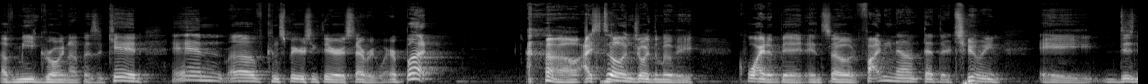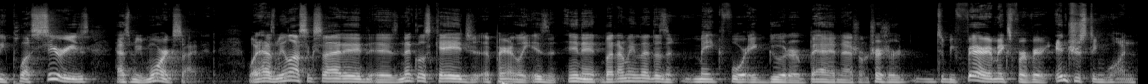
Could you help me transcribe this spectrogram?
of me growing up as a kid and of conspiracy theorists everywhere. But uh, I still enjoyed the movie quite a bit. And so, finding out that they're doing a Disney Plus series has me more excited. What has me less excited is Nicolas Cage apparently isn't in it, but I mean, that doesn't make for a good or bad National Treasure. To be fair, it makes for a very interesting one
